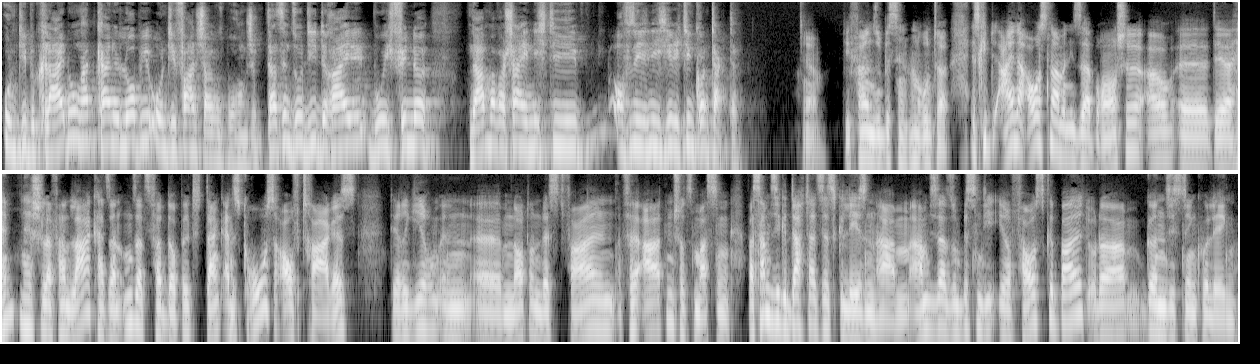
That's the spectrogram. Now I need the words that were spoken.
Und die Bekleidung hat keine Lobby und die Veranstaltungsbranche. Das sind so die drei, wo ich finde, da haben wir wahrscheinlich nicht die, offensichtlich nicht die richtigen Kontakte. Ja, die fallen so ein bisschen hinten runter. Es gibt eine Ausnahme in dieser Branche. Auch äh, der Hemdenhersteller Van Laak hat seinen Umsatz verdoppelt, dank eines Großauftrages der Regierung in äh, Nord- und Westfalen für Artenschutzmasken. Was haben Sie gedacht, als Sie es gelesen haben? Haben Sie da so ein bisschen die, Ihre Faust geballt oder gönnen Sie es den Kollegen?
